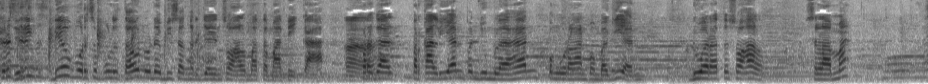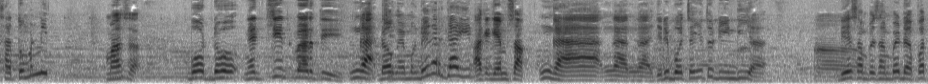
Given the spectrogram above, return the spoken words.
Terus Jadi dia umur 10 tahun udah bisa ngerjain soal matematika, Ah. perga- perkalian, penjumlahan, pengurangan pembagian 200 soal selama satu menit. Masa? Bodoh. Nge-cheat berarti. Enggak dong, emang dia ngerjain. Pakai game sak. Enggak, enggak, enggak. Jadi bocahnya tuh di India. Ah. Dia sampai-sampai dapat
